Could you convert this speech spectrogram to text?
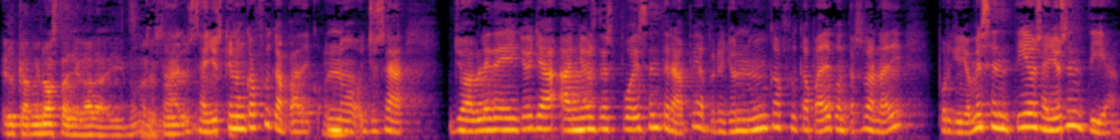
el camino hasta llegar ahí, ¿no? total. O sea, yo es que nunca fui capaz de... No, yo, o sea, yo hablé de ello ya años después en terapia, pero yo nunca fui capaz de contárselo a nadie porque yo me sentía, o sea, yo sentía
